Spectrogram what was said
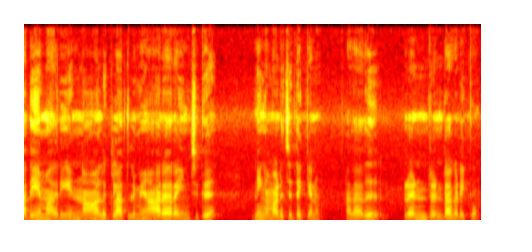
அதே மாதிரி நாலு கிளாத்லையுமே அரை அரை இன்ச்சுக்கு நீங்கள் மடித்து தைக்கணும். அதாவது ரெண்டு ரெண்டாக கிடைக்கும்.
